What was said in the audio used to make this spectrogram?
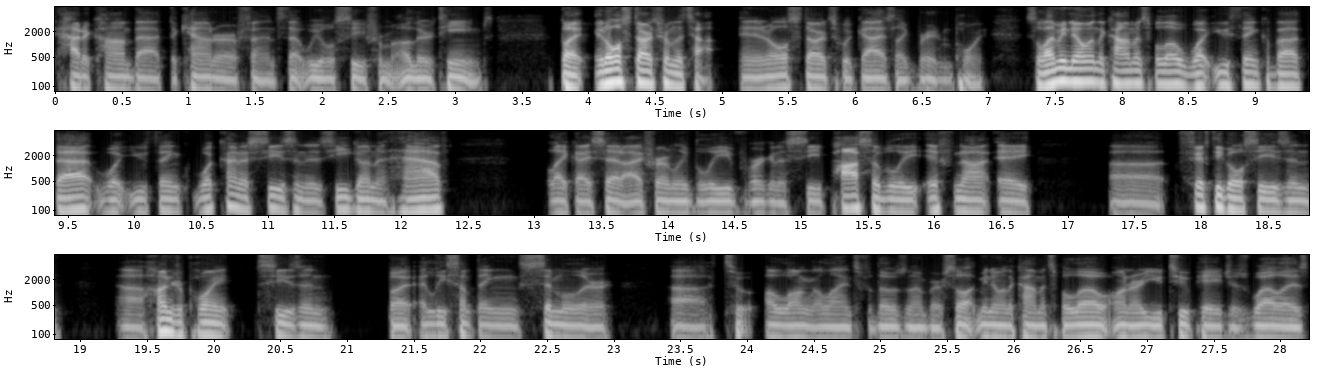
how to combat the counter offense that we will see from other teams. But it all starts from the top, and it all starts with guys like Brayden Point. So let me know in the comments below what you think about that. What you think? What kind of season is he going to have? Like I said, I firmly believe we're going to see possibly, if not a uh, 50 goal season, uh, 100 point season, but at least something similar uh, to along the lines for those numbers. So let me know in the comments below on our YouTube page as well as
